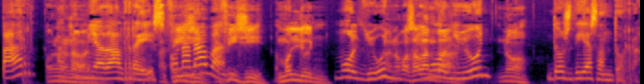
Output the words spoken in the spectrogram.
per On anaven? acomiadar els Reis. A On Fiji, anaven? A Fiji, molt lluny. Molt lluny, A Nova Zelanda? molt lluny. No. Dos dies a Andorra.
